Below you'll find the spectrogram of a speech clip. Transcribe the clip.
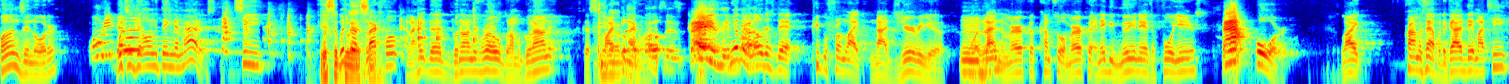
funds in order, Won't he do which is the only thing that matters. See, It's a with us blessing. black folk, and I hate to go down this road, but I'm gonna go down it because somebody down put me Black on. folks is crazy, You ever bro. notice that people from like Nigeria or Mhm. Latin America come to America and they be millionaires in four years? Four. Like, prime example, the guy that did my teeth,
